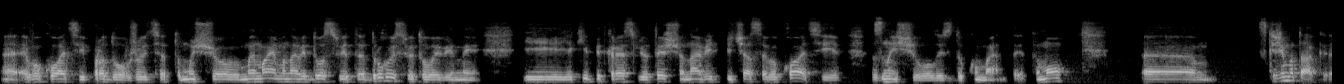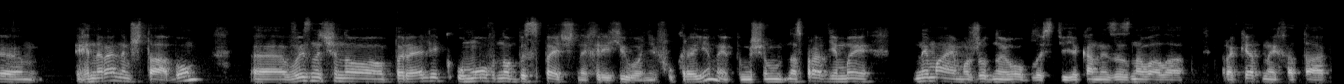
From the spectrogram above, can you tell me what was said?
евакуації продовжуються, тому що ми маємо навіть досвід Другої світової війни, і який підкреслює те, що навіть під час евакуації знищувались документи. Тому, е, скажімо так, е, Генеральним штабом е, визначено перелік умовно безпечних регіонів України, тому що насправді ми не маємо жодної області, яка не зазнавала ракетних атак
